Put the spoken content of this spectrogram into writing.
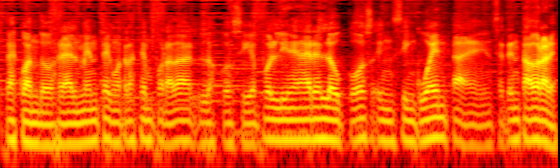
O sea, cuando realmente en otras temporadas los consigues por líneas aéreas low cost en 50, en 70 dólares.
